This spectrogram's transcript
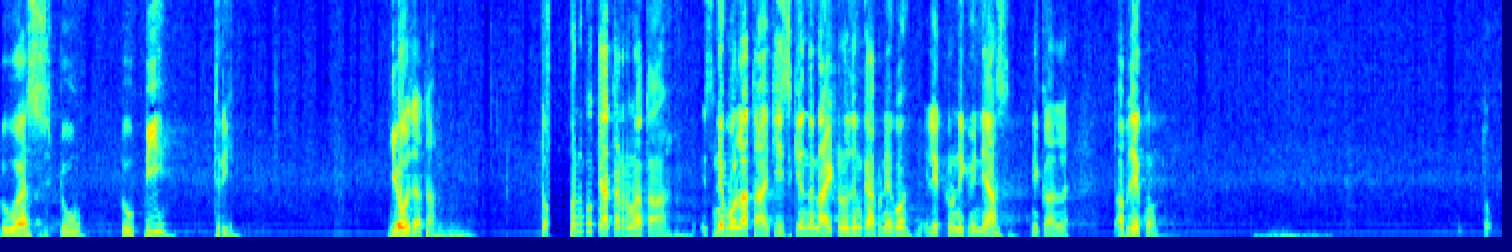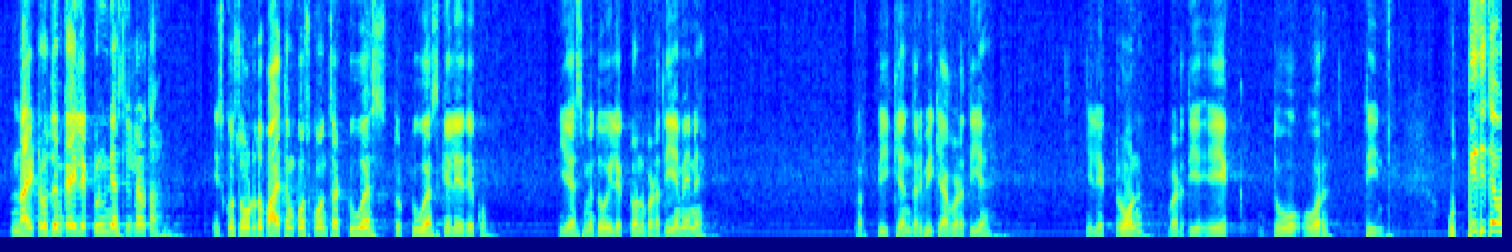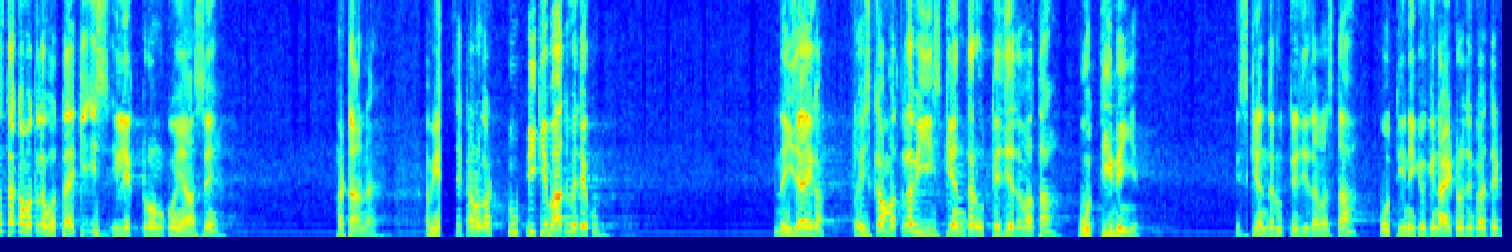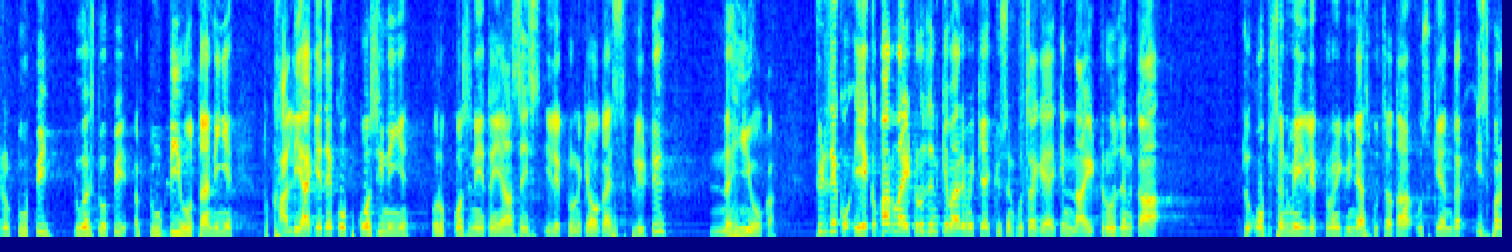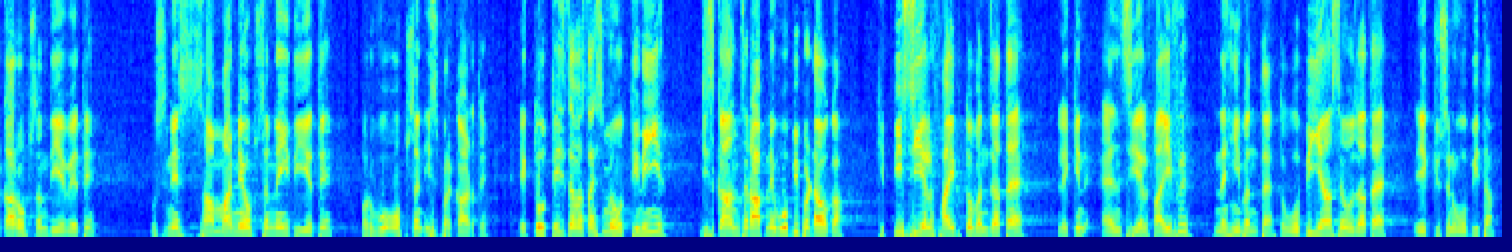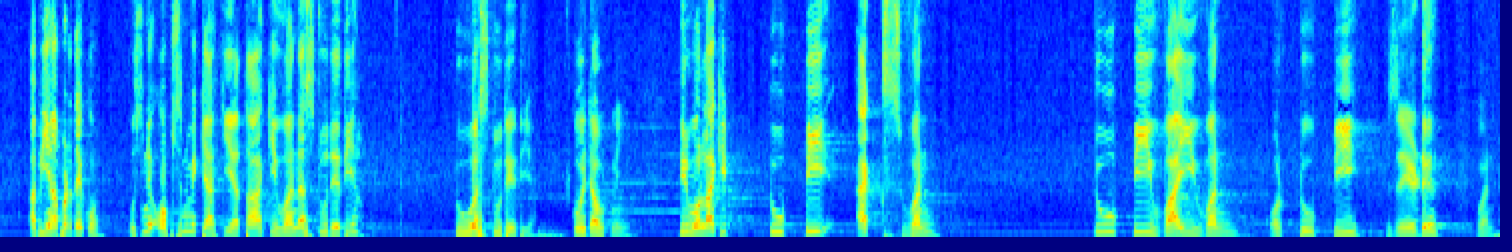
two s two two p three ये हो जाता। तो अपन को क्या करना था? इसने बोला था कि इसके अंदर नाइट्रोजन का अपने को इलेक्ट्रॉनिक विन्यास निकालना है। तो अब देखो। तो नाइट्रोजन का इलेक्ट्रॉनिक विन्यास निकल था। इसको छोड़ दो। बायतम कोस कौन सा? Two s. तो टू एस के लिए देखो। ये एस में दो इलेक्ट्रॉन बढ़ दिए मैंने। और पी के अंदर भी क्या बढ़ दिया इलेक्ट्रॉन बढ़ दिए। एक, दो और तीन। उत्तेजित अवस्था का मतलब होता है कि इस इलेक्ट्रॉन को यहाँ से हटाना है। अब यहाँ से हटाऊँगा टू पी के बाद में देखो। नहीं जाएगा। तो इसका मतलब इसके अंदर उत्तेजित अवस्था होती नहीं है। इसके अंदर उत्तेजित अवस्था होती नहीं, क्योंकि नाइट्रोजन का देख लो two p two s two p अब टू डी होता नहीं है। तो खाली आगे देखो उपकोष ही नहीं है। और उपकोष नहीं है तो यहाँ से इस इलेक्ट्रॉन क्या होगा, स्प्लिट नहीं होगा। फिर देखो, एक बार नाइट्रोजन के बारे में क्या क्वेश्चन पूछा गया है कि नाइट्रोजन का जो ऑप्शन में इलेक्ट्रॉनिक विन्यास पूछा था, उसके अंदर इस प्रकार ऑप्शन दिए हुए थे। उसने सामान्य ऑप्शन नहीं दिए थे और वो ऑप्शन इस प्रकार थे। एक तो उत्तेजित अवस्था इसमें होती नहीं है, जिसका आंसर आपने वो भी पढ़ा होगा कि पी सी एल फाइव तो बन जाता है, लेकिन एन नहीं बनता है। तो वो भी यहाँ से हो जाता है। एक क्वेश्चन वो भी था। अब यहाँ पर देखो, उसने ऑप्शन में क्या किया था कि वन एस टू दे दिया टू एस टू दे दिया। कोई डाउट नहीं। फिर बोला कि two p x one two p y one और टू पी जेड वन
